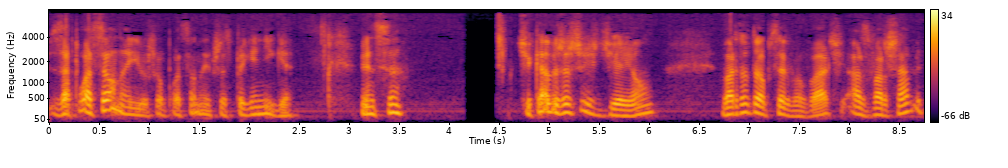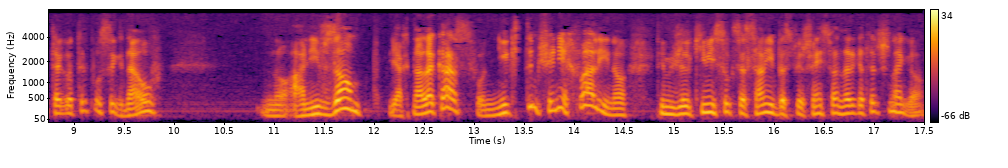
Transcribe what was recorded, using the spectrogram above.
zapłaconej już, opłaconej przez PGNiG. Więc e, ciekawe rzeczy się dzieją, warto to obserwować, a z Warszawy tego typu sygnałów no ani w ząb, jak na lekarstwo. Nikt tym się nie chwali, no, tymi wielkimi sukcesami bezpieczeństwa energetycznego.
